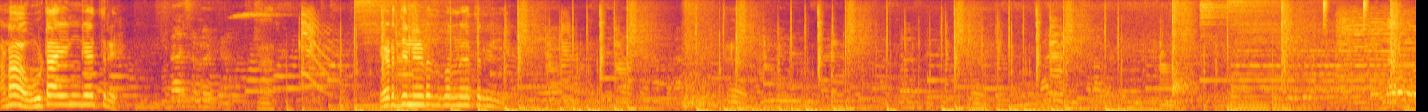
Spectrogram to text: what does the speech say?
ಅಣ್ಣ ಊಟ ಹಿಂಗೈತ್ರಿ ಹಾಂ. ಎರಡು ದಿನ ಹಿಡಿದು ಬರ್ಲೈತ್ರಿ ಇಲ್ಲಿ? ಹಾಂ. ಎಲ್ಲರೂ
